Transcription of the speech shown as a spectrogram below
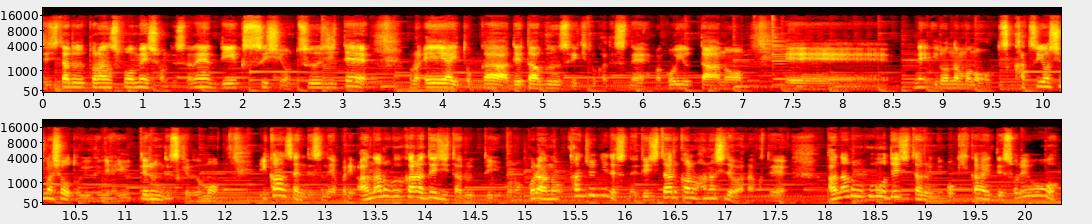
デジタルトランスフォーメーションですよね。DX 推進を通じて、この AI とかデータ分析とかですね、まあ、こういったあの、えー、ね、いろんなものを活用しましょうというふうには言ってるんですけれども、いかんせんですね、やっぱりアナログからデジタルっていうもの、これあの単純にですね、デジタル化の話ではなくて、アナログをデジタルに置き換えて、それを、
